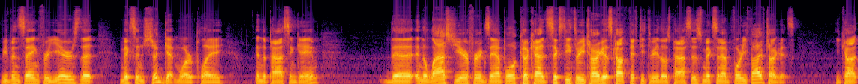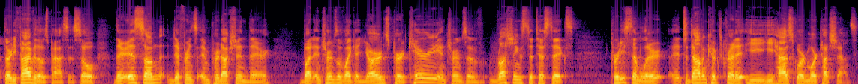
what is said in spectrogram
we've been saying for years that Mixon should get more play in the passing game. The in the last year, for example, Cook had 63 targets, caught 53 of those passes. Mixon had 45 targets. He caught 35 of those passes. So there is some difference in production there. But in terms of like a yards per carry, in terms of rushing statistics, pretty similar. Uh, to Dalvin Cook's credit, he he has scored more touchdowns,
